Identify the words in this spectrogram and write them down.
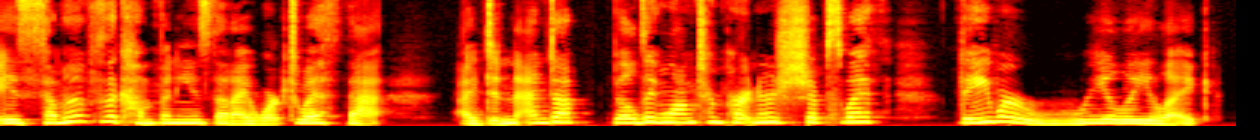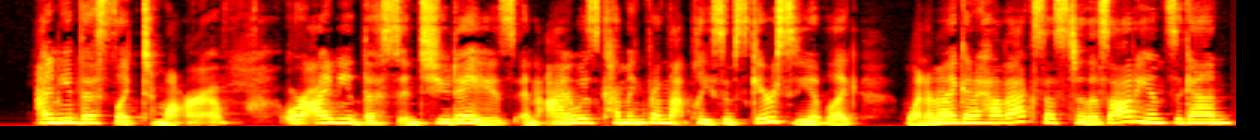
is some of the companies that I worked with that I didn't end up building long term partnerships with, they were really like, I need this like tomorrow, or I need this in two days. And I was coming from that place of scarcity of like, when am I going to have access to this audience again?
